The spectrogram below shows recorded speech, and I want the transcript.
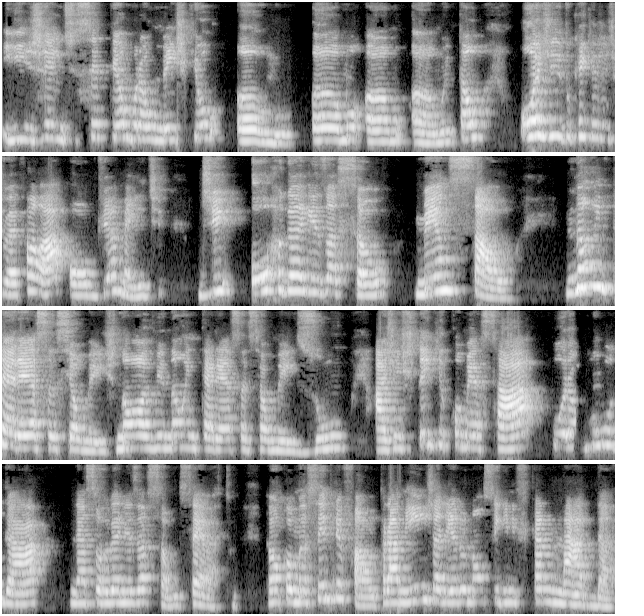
E, gente, setembro é um mês que eu amo, amo, amo, amo. Então, hoje, do que, que a gente vai falar? Obviamente, de organização mensal. Não interessa se é o mês 9, não interessa se é o mês 1, a gente tem que começar por algum lugar nessa organização, certo? Então, como eu sempre falo, para mim, janeiro não significa nada.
